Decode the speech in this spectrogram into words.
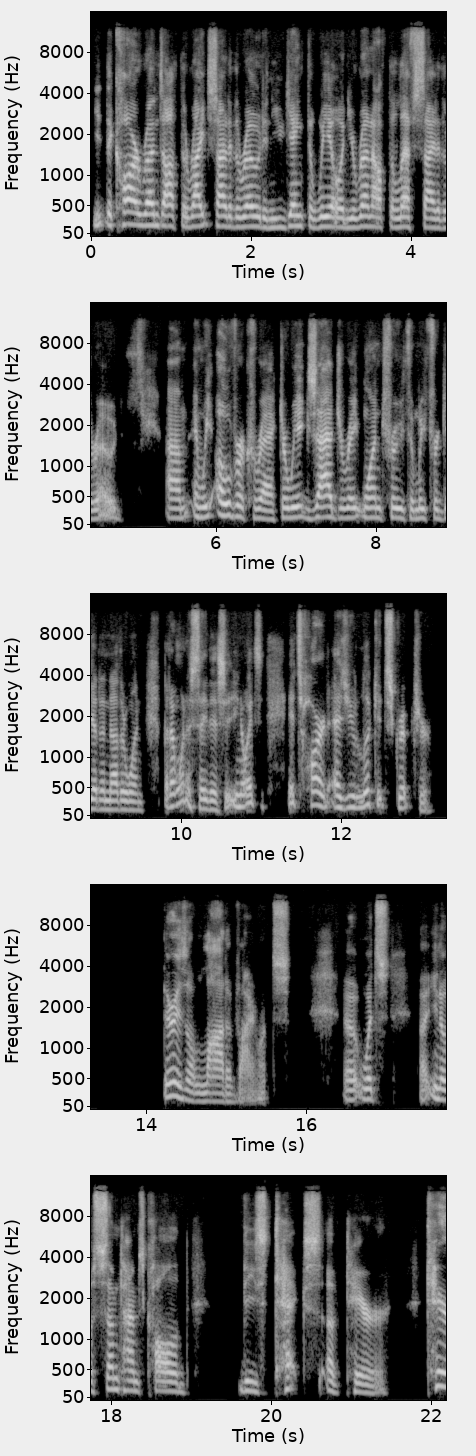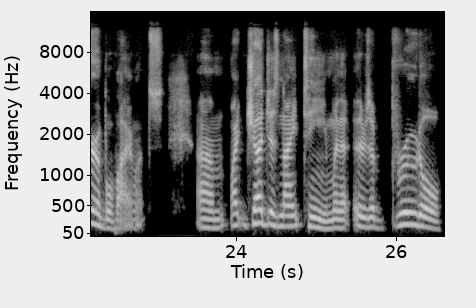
you, the car runs off the right side of the road and you yank the wheel and you run off the left side of the road um, and we overcorrect or we exaggerate one truth and we forget another one. But I want to say this, you know, it's it's hard as you look at scripture. There is a lot of violence. Uh, what's uh, you know sometimes called these texts of terror terrible violence um, like judges 19 when there's a brutal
